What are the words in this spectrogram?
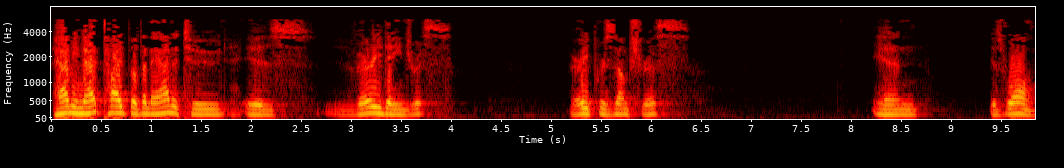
Having that type of an attitude is very dangerous, very presumptuous, and is wrong.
